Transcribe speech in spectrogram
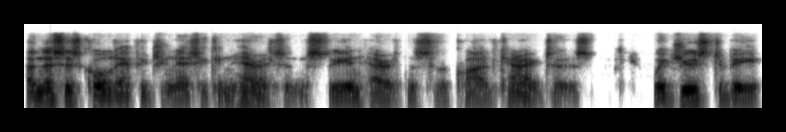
And this is called epigenetic inheritance the inheritance of acquired characters which used to be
